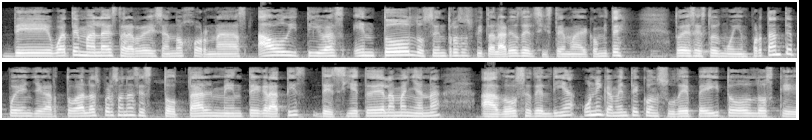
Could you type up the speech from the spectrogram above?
de Guatemala estará realizando jornadas auditivas en todos los centros hospitalarios del sistema de comité. Entonces esto es muy importante, pueden llegar todas las personas, es totalmente gratis de 7 de la mañana a 12 del día, únicamente con su DPI. Todos los que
